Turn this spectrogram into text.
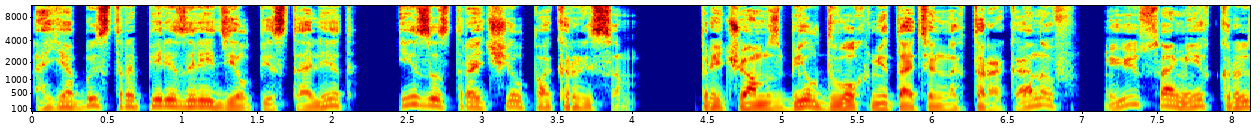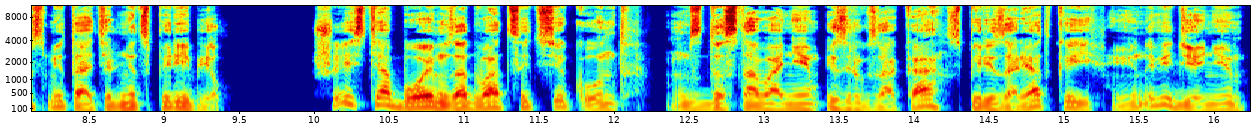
А я быстро перезарядил пистолет и застрочил по крысам. Причем сбил двух метательных тараканов и самих крыс-метательниц перебил. Шесть обоим за 20 секунд, с доставанием из рюкзака, с перезарядкой и наведением.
